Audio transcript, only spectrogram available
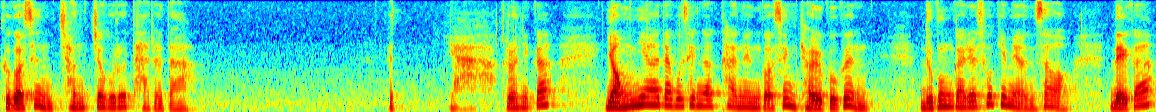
그것은 전적으로 다르다. 야, 그러니까 영리하다고 생각하는 것은 결국은 누군가를 속이면서 내가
